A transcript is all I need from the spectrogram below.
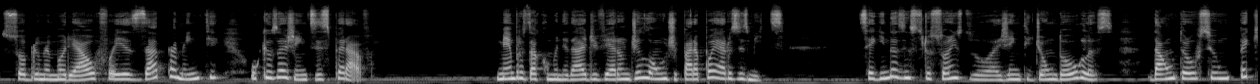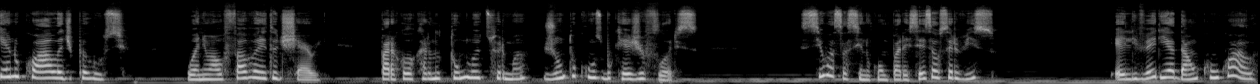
sobre o memorial foi exatamente o que os agentes esperavam. Membros da comunidade vieram de longe para apoiar os Smiths. Seguindo as instruções do agente John Douglas, Dawn trouxe um pequeno koala de pelúcia, o animal favorito de Sherry, para colocar no túmulo de sua irmã junto com os buquês de flores. Se o assassino comparecesse ao serviço, ele veria Dawn com o koala.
